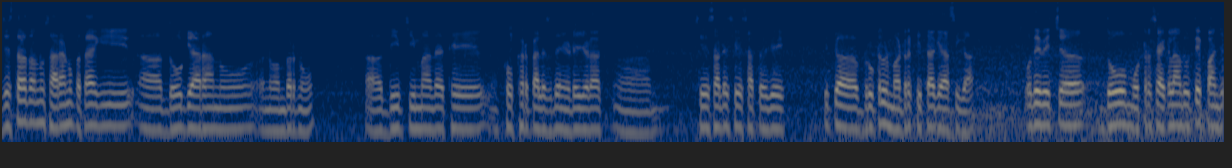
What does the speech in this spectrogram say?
ਜਿਸ ਤਰ੍ਹਾਂ ਤੁਹਾਨੂੰ ਸਾਰਿਆਂ ਨੂੰ ਪਤਾ ਹੈ ਕਿ 2/11 ਨੂੰ, ਨਵੰਬਰ ਨੂੰ ਦੀਪ ਚੀਮਾ ਦਾ ਇੱਥੇ ਖੋਖਰ ਪੈਲੇਸ ਦੇ ਨੇੜੇ ਜਿਹੜਾ 6:30 7 ਵਜੇ ਇੱਕ ਬਰੂਟਲ ਮਰਡਰ ਕੀਤਾ ਗਿਆ ਸੀਗਾ। ਉਹਦੇ ਵਿੱਚ ਦੋ ਮੋਟਰਸਾਈਕਲਾਂ ਦੇ ਉੱਤੇ ਪੰਜ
